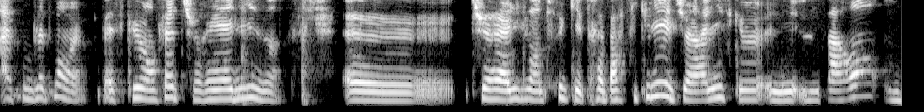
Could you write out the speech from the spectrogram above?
Ah, complètement, ouais. Parce que en fait, tu réalises, euh, tu réalises un truc qui est très particulier et tu réalises que les, les parents ont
